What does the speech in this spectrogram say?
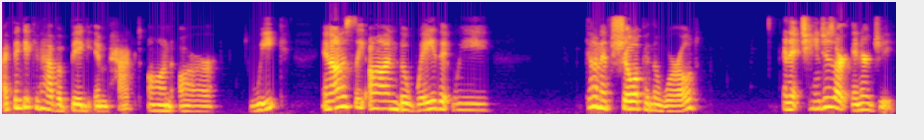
I think it can have a big impact on our week and honestly on the way that we kind of show up in the world and it changes our energy.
